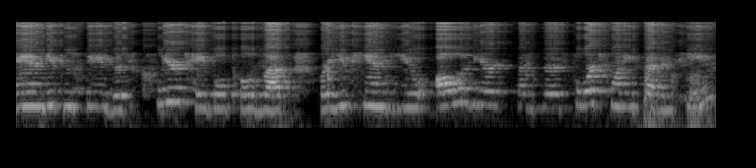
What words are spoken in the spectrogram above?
And you can see this clear table pulls up where you can view all of your expenses for 2017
